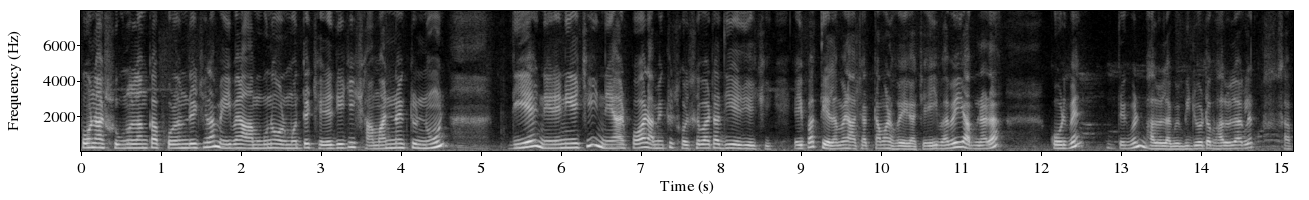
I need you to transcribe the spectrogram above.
ফোড়ন আর শুকনো লঙ্কা ফোড়ন দিয়েছিলাম। এইবার আমগুলো ওর মধ্যে ছেড়ে দিয়েছি, সামান্য একটু নুন দিয়ে নেড়ে নিয়েছি। নেওয়ার পর আমি একটু সর্ষে বাটা দিয়ে দিয়েছি। এরপর তেলামের আচারটা আমার হয়ে গেছে। এইভাবেই আপনারা করবেন। দেখবেন ভালো লাগবে। ভিডিওটা ভালো লাগলে সাবস্ক্রাইব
